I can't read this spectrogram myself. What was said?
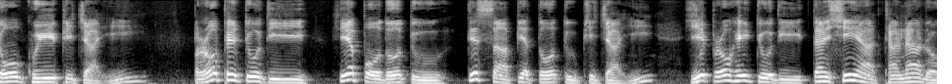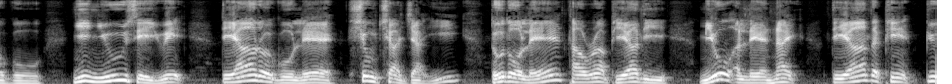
တောခွေးဖြစ်ကြ၏ပရောဖက်တို့သည်လျက်ပေါ်သောသူတစ္ဆာပြတ်သောသူဖြစ်ကြ၏ယေပရောဟိတ်တို့သည်တန်ရှင်းရာဌာနတော်ကိုညှဉ်းညူးစေ၍တရားတော်ကိုလည်းရှုံချကြ၏သို့တော်လည်းသာရဘုရားသည်မြို့အလယ်၌တရားသဖြင့်ပြု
